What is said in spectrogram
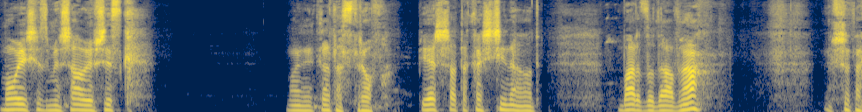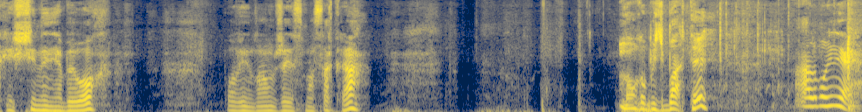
Moje się zmieszały wszystkie. Manie katastrofa. Pierwsza taka ścina od bardzo dawna. Jeszcze takiej ściny nie było. Powiem wam, że jest masakra. Mogą być baty, albo nie.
